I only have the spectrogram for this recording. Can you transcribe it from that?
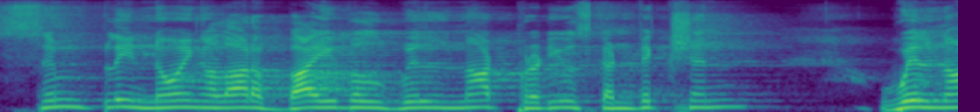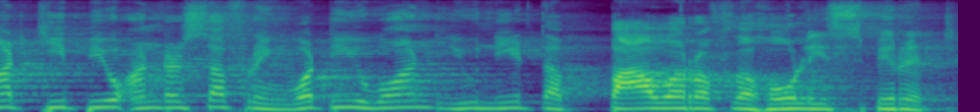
Simply knowing a lot of Bible will not produce conviction, will not keep you under suffering. What do you want? You need the power of the Holy Spirit.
